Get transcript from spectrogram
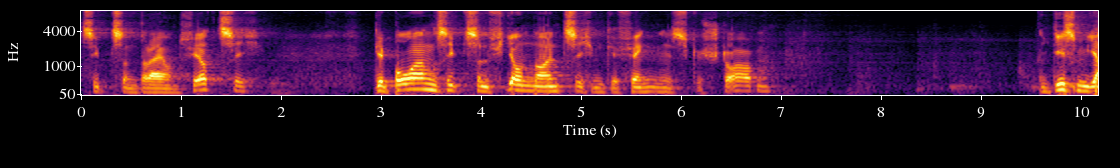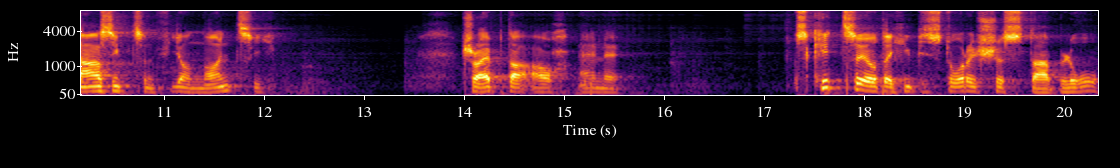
1743, geboren 1794 im Gefängnis gestorben. In diesem Jahr 1794 schreibt er auch eine Skizze oder historisches Tableau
